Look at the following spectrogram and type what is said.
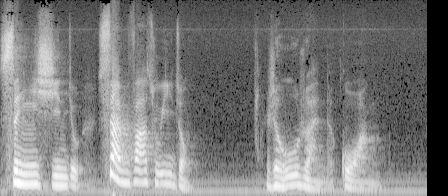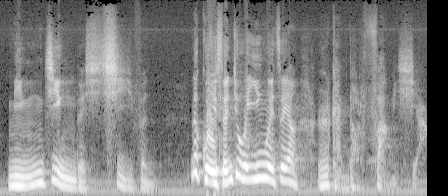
身心就散发出一种柔软的光、宁静的气氛。那鬼神就会因为这样而感到了放下。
